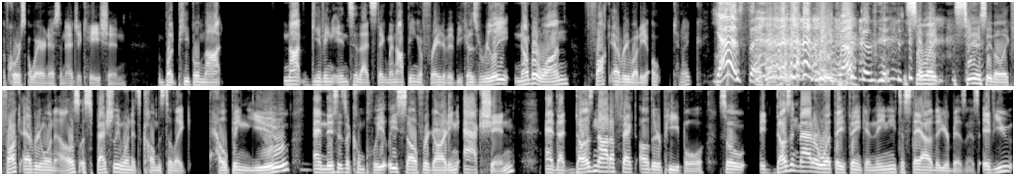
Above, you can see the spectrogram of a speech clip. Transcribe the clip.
of course awareness and education, but people not not giving into that stigma, not being afraid of it because really number 1, fuck everybody. Oh, can I Yes. we welcome it. so like seriously though like fuck everyone else especially when it comes to like helping you mm-hmm. and this is a completely self-regarding action and that does not affect other people so it doesn't matter what they think and they need to stay out of your business if you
